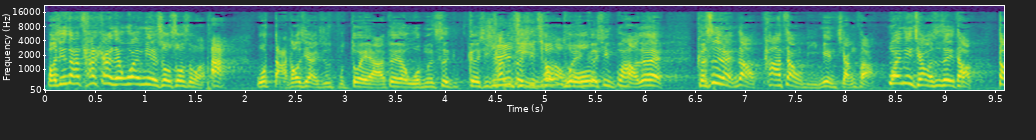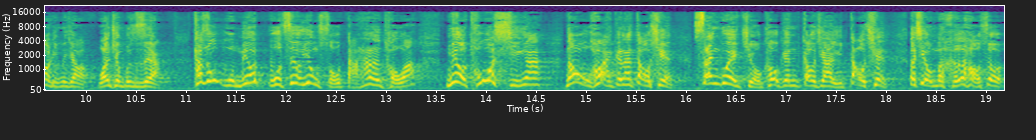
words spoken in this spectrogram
宝杰，他他刚才在外面的时候说什么啊？我打高嘉瑜就是不对啊，对啊，我们是个性，他们个性不好，我个性不好，对不对？可是呢，你知道他在里面讲法，外面讲法是这一套，到里面讲法完全不是这样。他说我没有，我只有用手打他的头啊，没有拖行啊。然后我后来跟他道歉，三跪九叩跟高佳瑜道歉，而且我们和好之后，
